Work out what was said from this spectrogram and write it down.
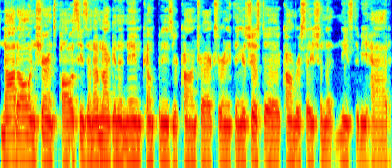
not all insurance policies, and I'm not going to name companies or contracts or anything. It's just a conversation that needs to be had.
